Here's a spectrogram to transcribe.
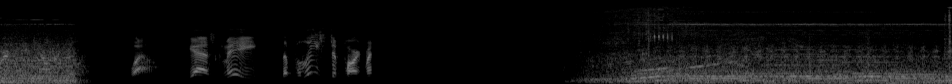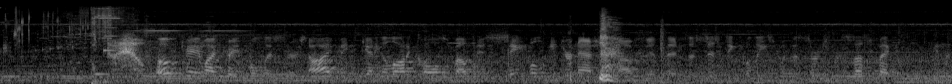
where's the accountability? Well, you ask me, the police department... Okay, my faithful listeners, I've been getting a lot of calls about this Sable International outfit that's assisting police with the search for suspects in the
